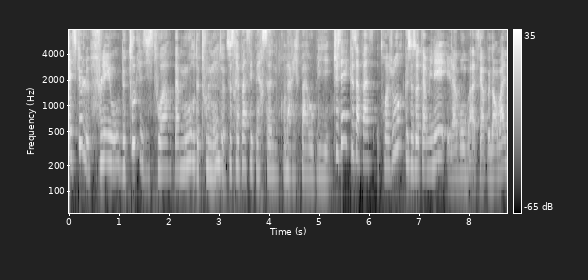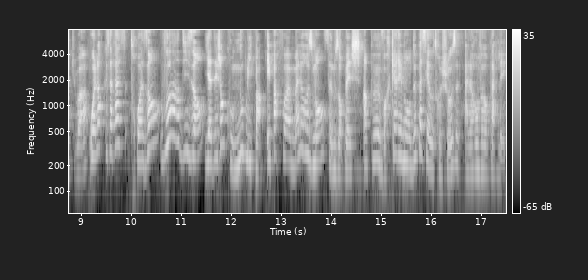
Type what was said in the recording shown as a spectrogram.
Est-ce que le fléau de toutes les histoires d'amour de tout le monde, ce serait pas ces personnes qu'on n'arrive pas à oublier? Tu sais, que ça fasse 3 jours, que ce soit terminé, et là bon bah c'est un peu normal, tu vois. Ou alors que ça fasse 3 ans, voire 10 ans, il y a des gens qu'on n'oublie pas. Et parfois, malheureusement, ça nous empêche un peu, voire carrément de passer à autre chose, alors on va en parler.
